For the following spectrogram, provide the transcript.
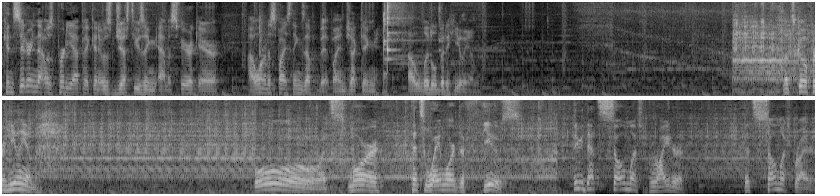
Considering that was pretty epic and it was just using atmospheric air, I wanted to spice things up a bit by injecting a little bit of helium. Let's go for helium. Oh, it's more, that's way more diffuse. Dude, that's so much brighter. That's so much brighter.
